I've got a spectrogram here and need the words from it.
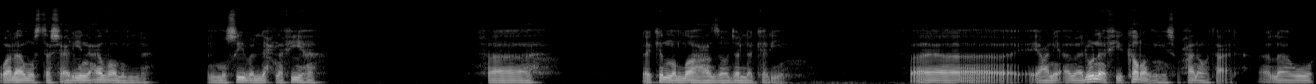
ولا مستشعرين عظم المصيبة اللي إحنا فيها. ف لكن الله عز وجل كريم. ف يعني أملنا في كرمه سبحانه وتعالى. له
